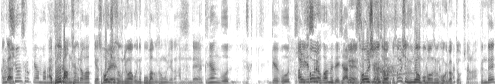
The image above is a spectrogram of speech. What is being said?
그러니까- 시원스럽게 한번 하시죠. 모. 방송이라고 할게요. 서울시에서 운영하고 있는 모 방송을 제가 갔는데 그냥 뭐 특- 이게 뭐 TBS라고 서울- 하면 되지 않습니까? 예, 서울시에서 그러니까 서울시 운영한 모 방송이 거기밖에 없잖아. 근데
